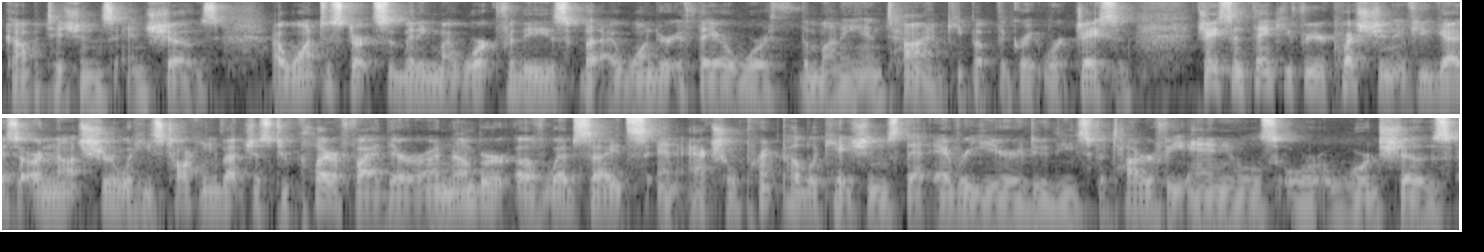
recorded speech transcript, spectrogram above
competitions, and shows? I want to start submitting my work for these, but I wonder if they are worth the money and time. Keep up the great work, Jason. Jason, thank you for your question. If you guys are not sure what he's talking about, just to clarify, there are a number of websites and actual print publications that every year do these photography annuals or award shows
